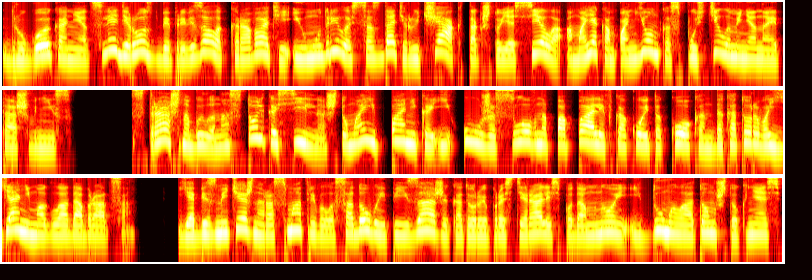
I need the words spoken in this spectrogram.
Другой конец леди Ростби привязала к кровати и умудрилась создать рычаг, так что я села, а моя компаньонка спустила меня на этаж вниз. Страшно было настолько сильно, что мои паника и ужас словно попали в какой-то кокон, до которого я не могла добраться. Я безмятежно рассматривала садовые пейзажи, которые простирались подо мной, и думала о том, что князь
